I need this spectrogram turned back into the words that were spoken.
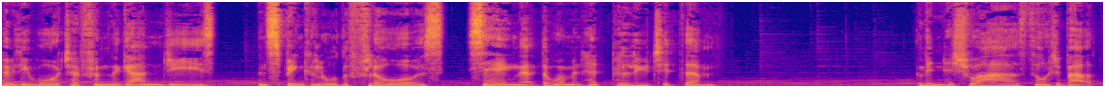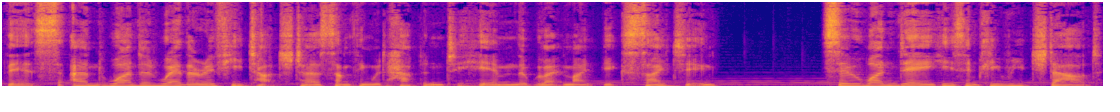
holy water from the Ganges and sprinkle all the floors, saying that the woman had polluted them. Bindeshwar thought about this and wondered whether if he touched her, something would happen to him that might be exciting. So one day he simply reached out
